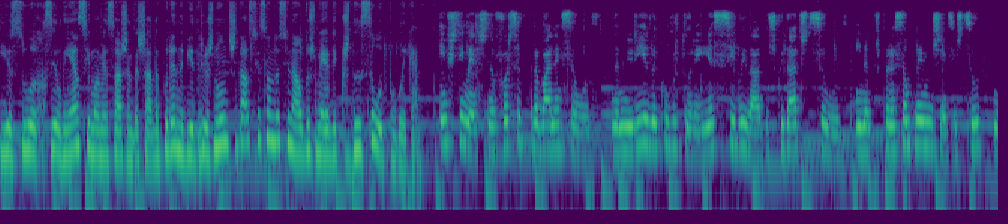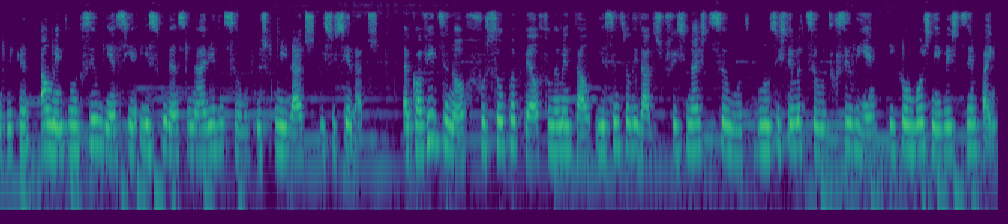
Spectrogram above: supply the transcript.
e a sua resiliência. Uma mensagem deixada por Ana Beatriz Nunes, da Associação Nacional dos Médicos de Saúde Pública. Investimentos na força de trabalho em saúde, na melhoria da cobertura e acessibilidade dos cuidados de saúde e na preparação para emergências de saúde pública aumentam a resiliência e a segurança na área da saúde das comunidades e sociedades. A Covid-19 reforçou o papel fundamental e a centralidade dos profissionais de saúde num sistema de saúde resiliente e com bons níveis de desempenho.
